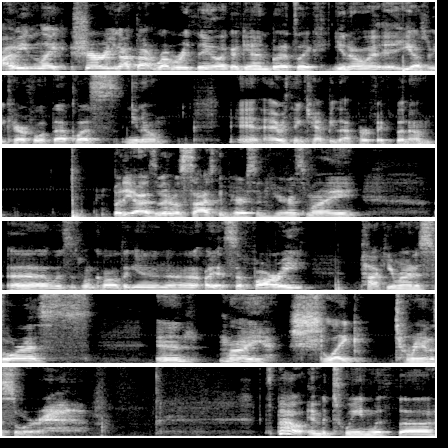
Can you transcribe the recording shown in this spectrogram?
I mean, like, sure, you got that rubbery thing, like, again, but it's like, you know, it, it, you have to be careful with that. Plus, you know, everything can't be that perfect, but, um, but yeah, as a bit of a size comparison, here's my, uh, what's this one called again? Uh, oh yeah, Safari Pachyrhinosaurus, and my Schleich Tyrannosaur. It's about in between with, uh,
